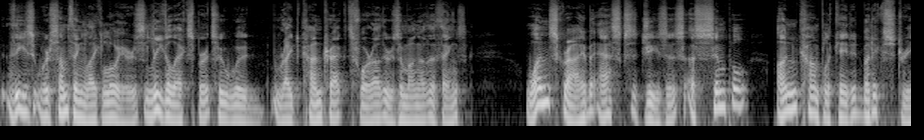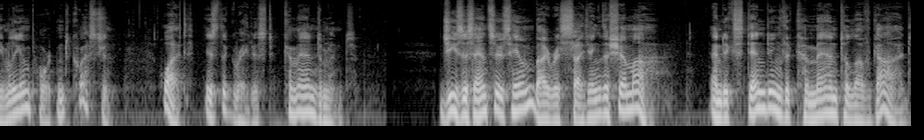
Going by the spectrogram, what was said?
These were something like lawyers, legal experts who would write contracts for others, among other things. One scribe asks Jesus a simple, uncomplicated, but extremely important question What is the greatest commandment? Jesus answers him by reciting the Shema and extending the command to love God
